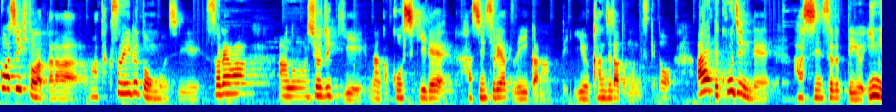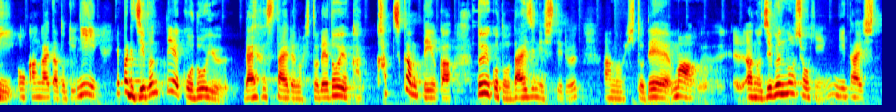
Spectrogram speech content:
詳しい人だったら、まあ、たくさんいると思うし、それは、あの、正直、なんか公式で発信するやつでいいかなっていう感じだと思うんですけど、あえて個人で発信するっていう意味を考えたときに、やっぱり自分ってこうどういうライフスタイルの人で、どういう価値観っていうか、どういうことを大事にしてるあの人で、まあ、あの自分の商品に対して、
